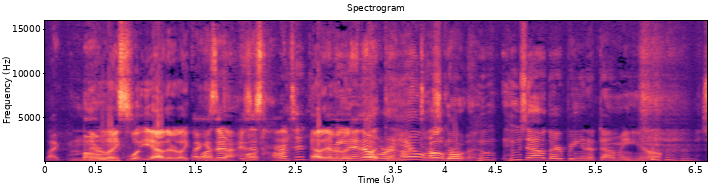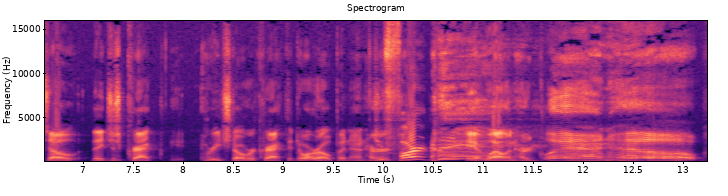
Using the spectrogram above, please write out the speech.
like they're like what yeah they're like, Like, what is, there, the is this haunted? yeah, I mean, like, I know we're the in October. go- but- who who's out there being a dummy, you know? so they just cracked, reached over, cracked the door open, and Did you heard fart? it well, and heard Glenn help.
